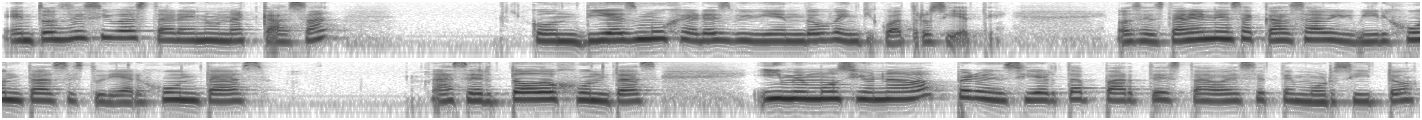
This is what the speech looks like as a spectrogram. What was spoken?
Entonces iba a estar en una casa con 10 mujeres viviendo 24/7. O sea, estar en esa casa, vivir juntas, estudiar juntas, hacer todo juntas. Y me emocionaba, pero en cierta parte estaba ese temorcito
